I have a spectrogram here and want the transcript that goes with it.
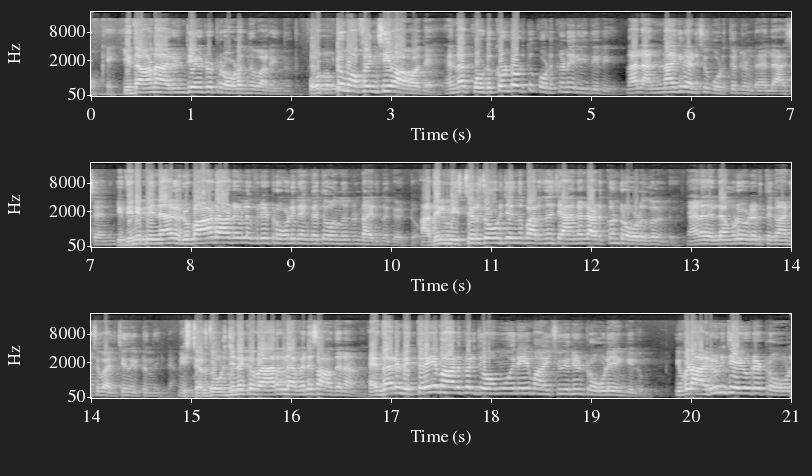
okay. ഇതാണ് അരുൺജയുടെ ട്രോൾ എന്ന് പറയുന്നത്. ഒട്ടും ഒഫൻസീവ് ആവാതെ. എന്നാൽ കൊടുക്കേണ്ട കൊടുത്ത് കൊടുക്കുന്ന രീതിയിൽ നല്ല അണ്ണാകിൽ അടിച്ച് കൊടുത്തിട്ടുണ്ട് അല്ല ആശാൻ? ഇതിന് പിന്നാലെ ഒരുപാട് ആളുകൾ ഇവർ ട്രോൾ രംഗത്ത് വന്നിട്ടുണ്ടായിരുന്നു കേട്ടോ. അതിൽ മിസ്റ്റർ ജോർജ് എന്ന് പറയുന്ന ചാനൽ അടക്കം ട്രോളുകളുണ്ട് ഞാൻ അതെല്ലാം കൂടി ഇവിടെ എടുത്ത് കാണിച്ച് വലിച്ചു നീട്ടുന്നില്ല. മിസ്റ്റർ ജോർജിന്റെ ഒക്കെ വേറെ ലെവൽ സാധനമാണ്. എന്തായാലും ഇത്രയും ആളുകൾ ജോമുവിനെയും ഐശുവിനെയും ട്രോൾ ചെയ്യെങ്കിലും ഇവിടെ അരുൺ ജയയുടെ ട്രോൾ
